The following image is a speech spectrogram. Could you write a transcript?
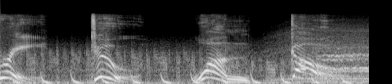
three, two, one, go!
